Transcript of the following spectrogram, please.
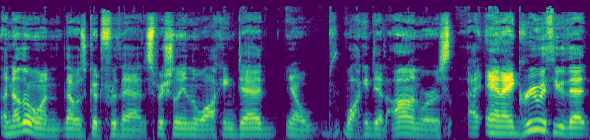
another one that was good for that, especially in The Walking Dead. You know, Walking Dead on, whereas, I, and I agree with you that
